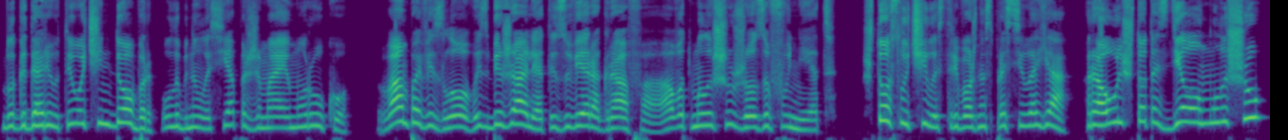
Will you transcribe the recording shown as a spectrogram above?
«Благодарю, ты очень добр», — улыбнулась я, пожимая ему руку. «Вам повезло, вы сбежали от изувера графа, а вот малышу Жозефу нет». «Что случилось?» — тревожно спросила я. «Рауль что-то сделал малышу?»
